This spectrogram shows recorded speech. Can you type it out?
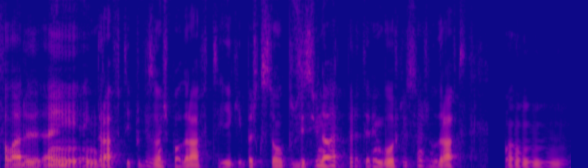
Falar em, em, draft e previsões para o draft e equipas que se estão a posicionar para terem boas posições no draft, quão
